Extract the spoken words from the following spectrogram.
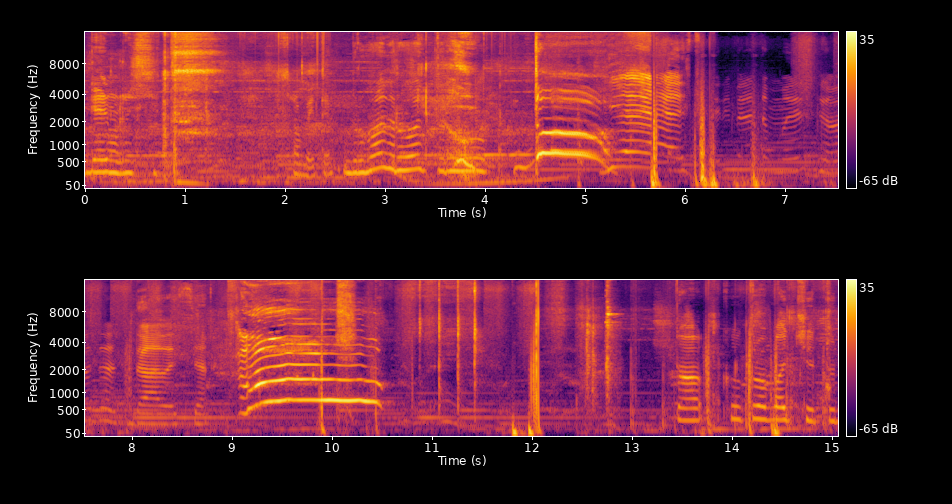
Game Receipt зробити. Друга, друга, друга. Да! Єсть! Ребята, ми все додалися. Так, пробачте тут.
